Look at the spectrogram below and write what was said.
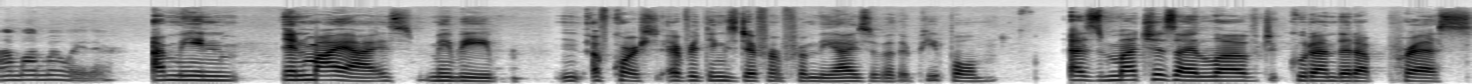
I'm on my way there. I mean, in my eyes, maybe of course, everything's different from the eyes of other people. As much as I loved Curandera Press,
